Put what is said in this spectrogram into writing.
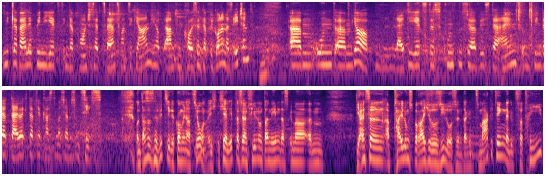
mittlerweile bin ich jetzt in der Branche seit 22 Jahren. Ich habe ähm, im Callcenter begonnen als Agent Agent. Ähm, und ähm, ja, leite jetzt das Kundenservice der 1 und bin der Director für Customer Service und Sales. Und das ist eine witzige Kombination. Ich, ich erlebe das ja in vielen Unternehmen, dass immer ähm, die einzelnen Abteilungsbereiche so Silos sind. Da gibt es Marketing, da gibt es Vertrieb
